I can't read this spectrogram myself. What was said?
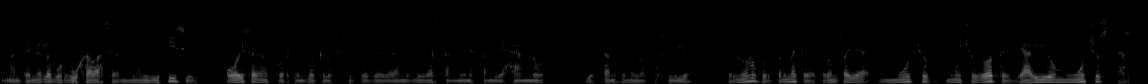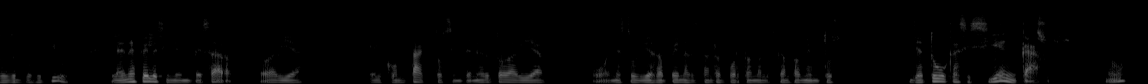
mantener la burbuja va a ser muy difícil. Hoy sabemos, por ejemplo, que los equipos de grandes ligas también están viajando y están haciendo lo posible, pero no nos sorprenda que de pronto haya muchos, muchos brotes. Ya ha habido muchos casos de positivos. La NFL, sin empezar todavía el contacto, sin tener todavía, o en estos días apenas están reportando los campamentos, ya tuvo casi 100 casos, ¿no?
